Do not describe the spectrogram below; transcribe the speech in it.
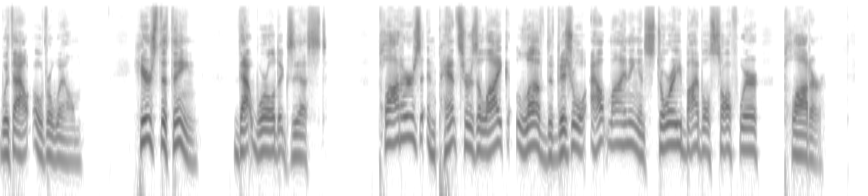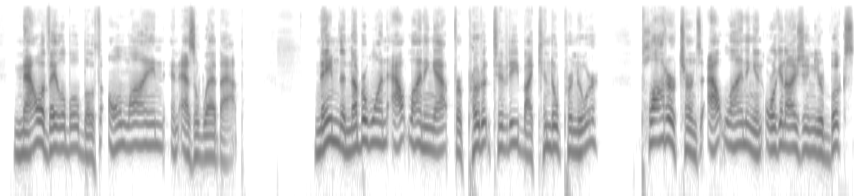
without overwhelm. Here's the thing that world exists. Plotters and pantsers alike love the visual outlining and story Bible software Plottr, now available both online and as a web app. Named the number one outlining app for productivity by Kindlepreneur, Plottr turns outlining and organizing your books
